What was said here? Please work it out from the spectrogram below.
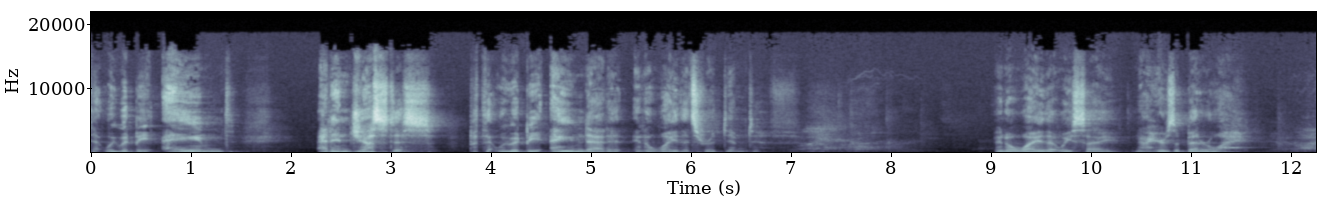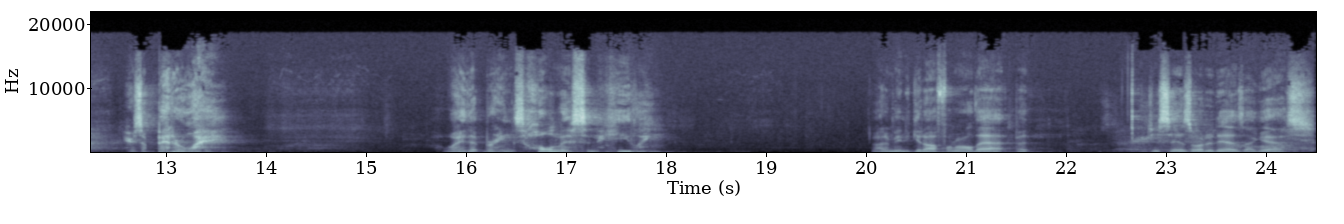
That we would be aimed at injustice, but that we would be aimed at it in a way that's redemptive. In a way that we say, now here's a better way. Here's a better way. A way that brings wholeness and healing. I don't mean to get off on all that, but it just is what it is, I guess.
